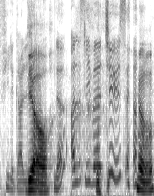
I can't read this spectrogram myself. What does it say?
viele geile Dir Spiele. auch. Ne? Alles Liebe, tschüss. Ja.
